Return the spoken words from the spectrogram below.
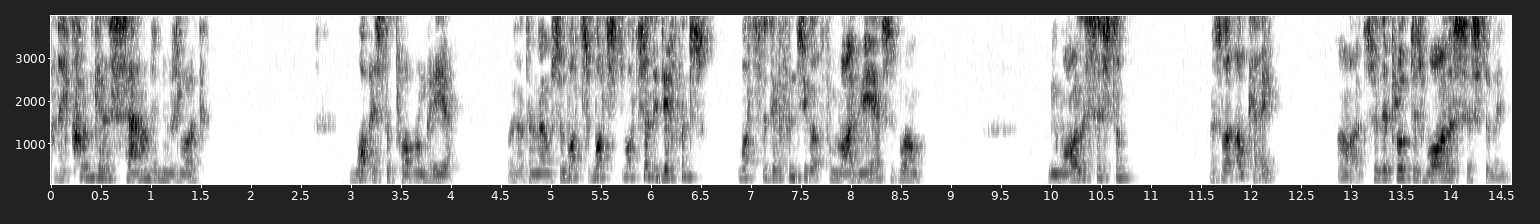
and they couldn't get a sound. And he was like, "What is the problem here?" I don't know. So what's what's what's the difference? What's the difference you got from live here? I said, "Well, my wireless system." I was like, "Okay, all right." So they plugged his wireless system in.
